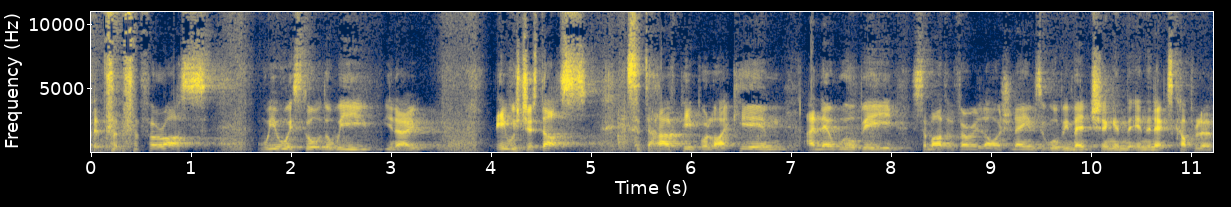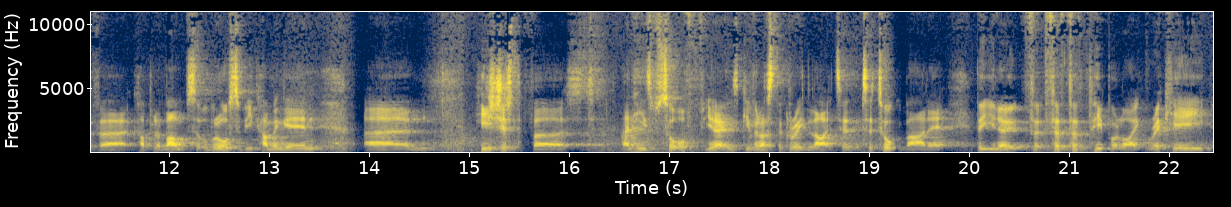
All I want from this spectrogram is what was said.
for, for, for us, we always thought that we, you know, it was just us. So to have people like him, and there will be some other very large names that we'll be mentioning in the, in the next couple of uh, couple of months that will also be coming in. Um, he's just the first, and he's sort of, you know, he's given us the green light to, to talk about it. But you know, for, for, for people like Ricky,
